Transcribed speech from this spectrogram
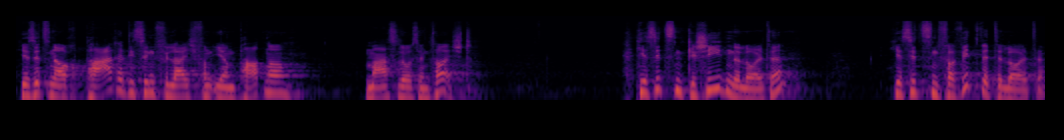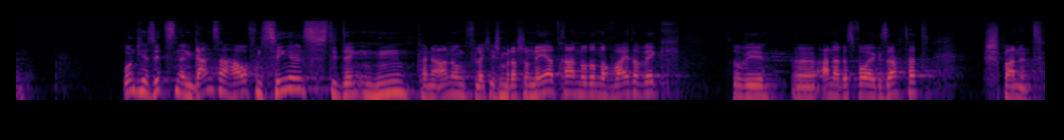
hier sitzen auch Paare, die sind vielleicht von ihrem Partner maßlos enttäuscht. Hier sitzen geschiedene Leute, hier sitzen verwitwete Leute und hier sitzen ein ganzer Haufen Singles, die denken, hm, keine Ahnung, vielleicht ist man da schon näher dran oder noch weiter weg, so wie äh, Anna das vorher gesagt hat. Spannend.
